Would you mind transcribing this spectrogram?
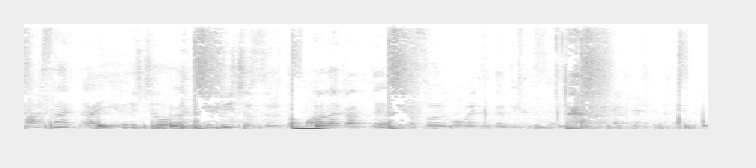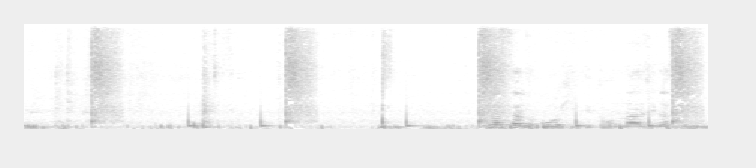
まさか優勝が準優勝すると思わなかったよとかそういうコメントでもいいですよ岩瀬さんのコーヒーってどんな味がす。るん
